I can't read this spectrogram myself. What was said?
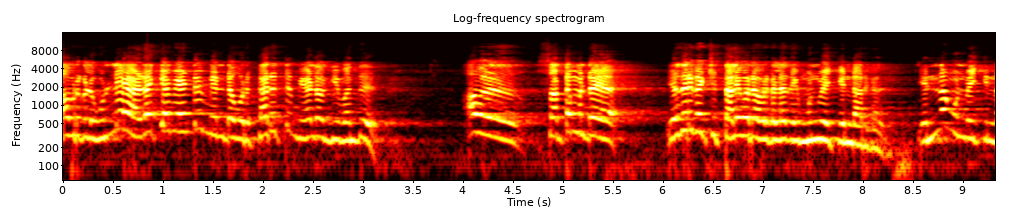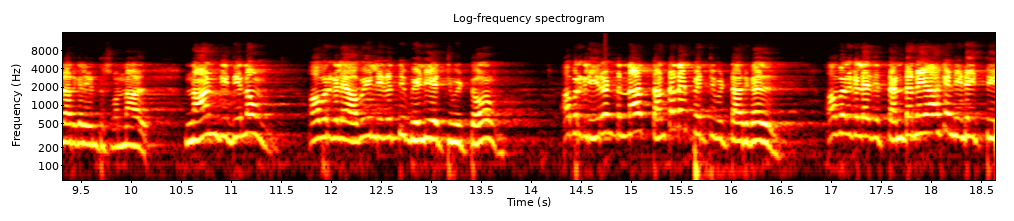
அவர்களை உள்ளே அழைக்க வேண்டும் என்ற ஒரு கருத்து மேலோங்கி வந்து அவர் சட்டமன்ற எதிர்க்கட்சி தலைவர் அவர்கள் அதை முன்வைக்கின்றார்கள். என்ன முன்வைக்கின்றார்கள் என்று சொன்னால் நான்கு தினம் அவர்களை அவையிலிருந்து வெளியேற்றிவிட்டோம். அவர்கள் இரண்டு நாள் தண்டனை பெற்று விட்டார்கள். அவர்கள் அதை தண்டனையாக நினைத்து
